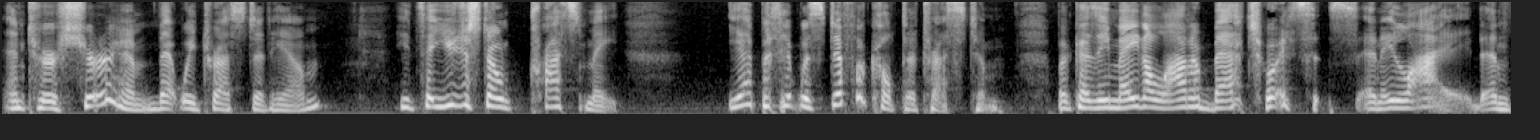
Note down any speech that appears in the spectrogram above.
and to assure Him that we trusted Him. He'd say, You just don't trust me. Yeah, but it was difficult to trust him because he made a lot of bad choices and he lied. And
